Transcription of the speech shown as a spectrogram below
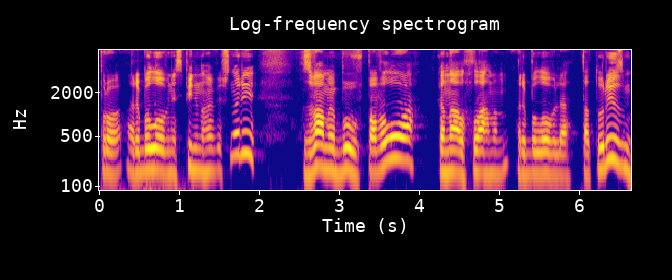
про риболовні спінінгові шнурі. З вами був Павло, канал Флагман Риболовля та Туризм.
